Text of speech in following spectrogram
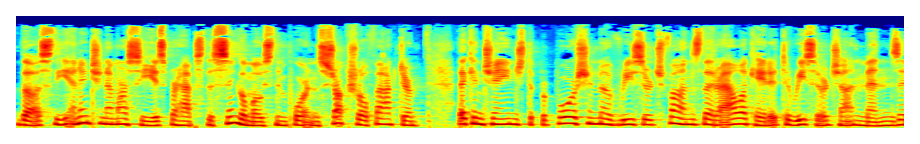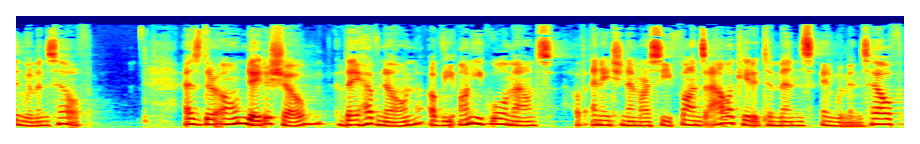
Thus, the NHMRC is perhaps the single most important structural factor that can change the proportion of research funds that are allocated to research on men's and women's health. As their own data show, they have known of the unequal amounts of NHMRC funds allocated to men's and women's health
